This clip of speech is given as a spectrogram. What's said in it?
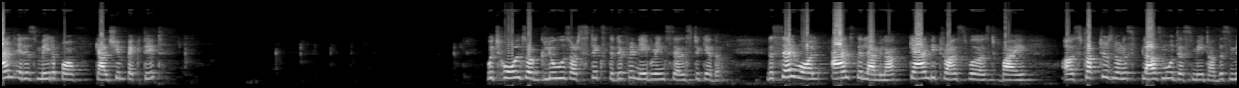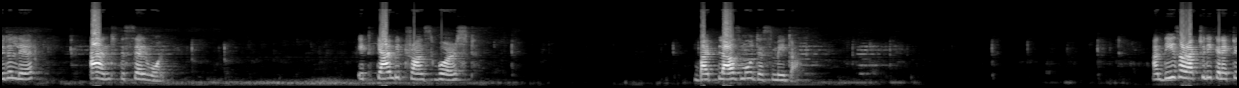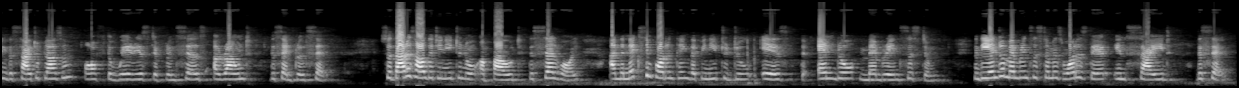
and it is made up of calcium pectate which holds or glues or sticks the different neighboring cells together. The cell wall and the lamella can be traversed by uh, structures known as plasmodesmata, this middle layer and the cell wall. It can be traversed by plasmodesmata. and these are actually connecting the cytoplasm of the various different cells around the central cell. So that is all that you need to know about the cell wall and the next important thing that we need to do is the endomembrane system. And the endomembrane system is what is there inside the cell.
